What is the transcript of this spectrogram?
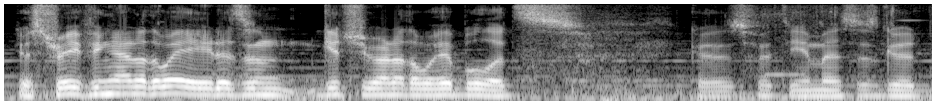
Because strafing out of the way doesn't get you out of the way of bullets. Because 50 MS is good.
